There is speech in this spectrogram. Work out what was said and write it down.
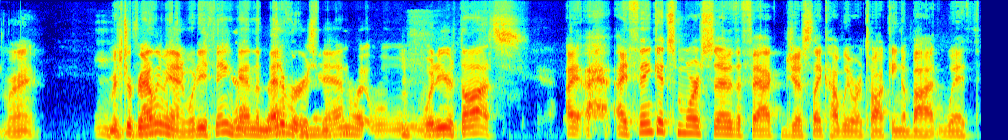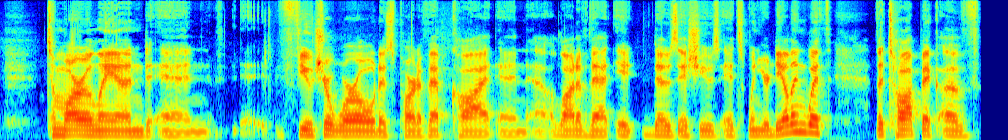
Right. Mm. Mr. Family Man, what do you think, man? The metaverse, man. What, what are your thoughts? I I think it's more so the fact, just like how we were talking about with Tomorrowland and Future World as part of Epcot, and uh, a lot of that it, those issues. It's when you're dealing with the topic of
